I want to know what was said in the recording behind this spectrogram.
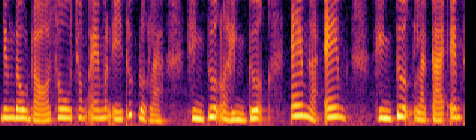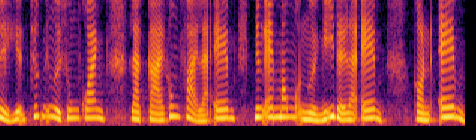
Nhưng đâu đó sâu trong em vẫn ý thức được là hình tượng là hình tượng, em là em. Hình tượng là cái em thể hiện trước những người xung quanh, là cái không phải là em, nhưng em mong mọi người nghĩ đấy là em. Còn em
